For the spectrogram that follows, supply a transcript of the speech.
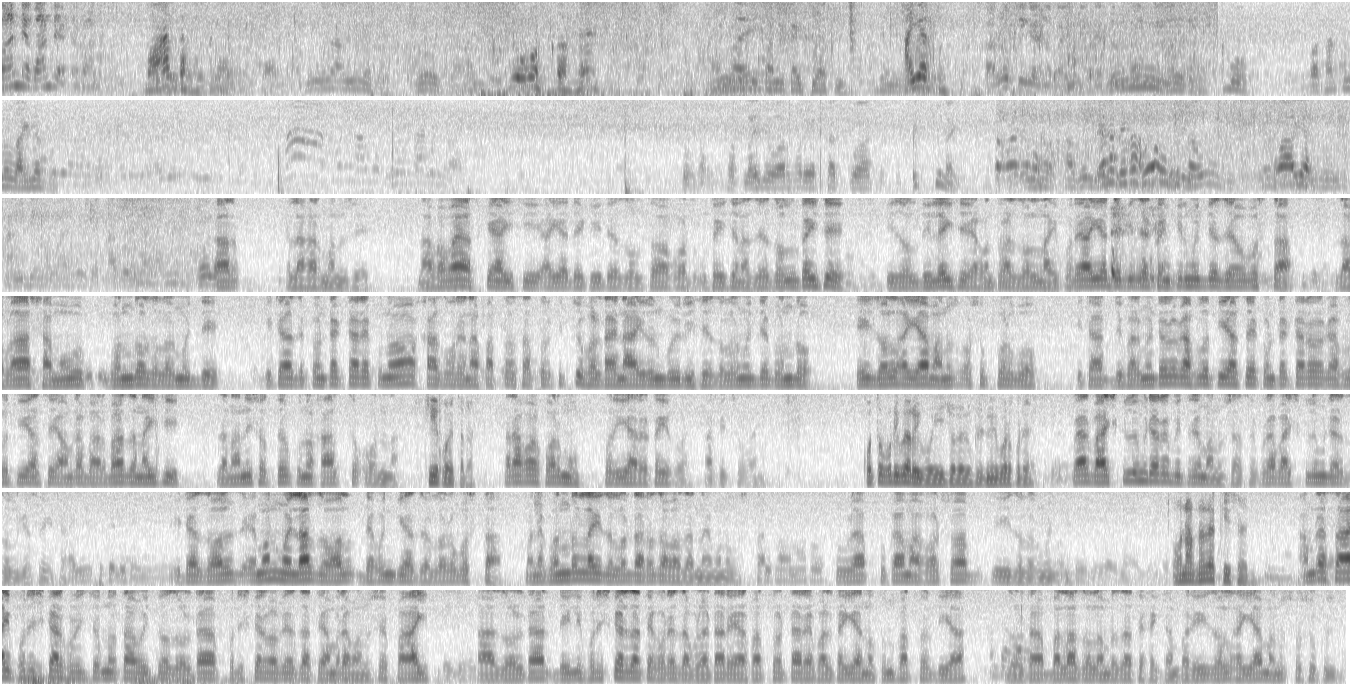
বান্ধে বান্ধে একটা বান্ধে মান দেখো কি অবস্থা হ্যাঁ আমরা এই পানি খাইতে আছি খাইয়ার তো কারও কি গাড়ি পাই না কথার কোনো লাইন আছে সাপ্লাই দেওয়ার পরে একটা কুয়া কিচ্ছু নাই। আর এলাকার মানুষে, না ভাবাই আজকে আইছি, আইয়া দেখি জল তো উঠাইছে না, যে জল উঠাইছে এই জল দিলেইছে, এখন তো আর জল নাই। পরে আইয়া দেখি যে ট্যাঙ্কির মধ্যে যে অবস্থা, জাবড়া, শামুক, গন্ধ জলের মধ্যে এটা যে কন্ট্রাক্টারে কোনো কাজ করে না পাত্র সাত্তর কিচ্ছু পাল্টায় না আইরন বই রয়েছে জলের মধ্যে গন্ধ। এই জল খাইয়া মানুষ অসুখ পড়ব। এটা ডিপার্টমেন্টেরও গাফলতি আছে কন্ট্রাক্টারেরও গাফলতি আছে। আমরা বারবার জানাইছি জানানি সত্ত্বেও কোনো কাজ ওর না। কি কয় তারা? তারা কয় কর্ম করি আর ওটাই কয় আর কিছু কয় না। কত পরিবার হইব এই জলের উপরে নির্ভর করে? প্রায় বাইশ কিলোমিটারের ভিতরে মানুষ আছে প্রায় বাইশ কিলোমিটার জল গেছে এটা। এটা জল এমন ময়লা জল দেখুন গিয়া জলের অবস্থা। মানে গন্ধর লাগি জলের দ্বারা যাওয়া যায় না এমন অবস্থা। পুরা ফুকা মাকড় সব এই জলের মধ্যে। আপনারা কি চান? আমরা চাই পরিষ্কার পরিচ্ছন্নতা হইতো জলটা পরিষ্কারভাবে যাতে আমরা মানুষে পাই। আর জলটা ডেইলি পরিষ্কার যাতে করে, জাবড়াটারে আর পাত্রটারে পাল্টাইয়া, নতুন পাত্র দিয়া জলটা, বালা জল আমরা যাতে খাইতাম পারি। এই জল খাইয়া মানুষ অসুখ হইব।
